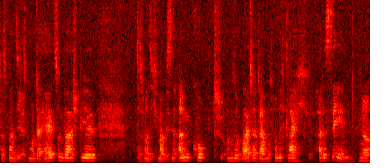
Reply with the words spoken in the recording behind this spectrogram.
dass man sich erstmal unterhält zum Beispiel, dass man sich mal ein bisschen anguckt und so weiter, da muss man nicht gleich alles sehen. Ja,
